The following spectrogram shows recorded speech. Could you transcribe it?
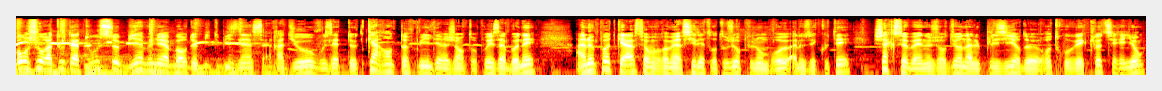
Bonjour à toutes et à tous, bienvenue à bord de B2Business Radio. Vous êtes 49 000 dirigeants d'entreprise abonnés à nos podcasts et on vous remercie d'être toujours plus nombreux à nous écouter chaque semaine. Aujourd'hui, on a le plaisir de retrouver Claude Sérillon,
